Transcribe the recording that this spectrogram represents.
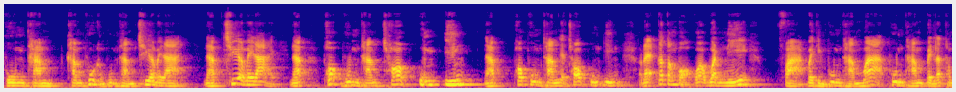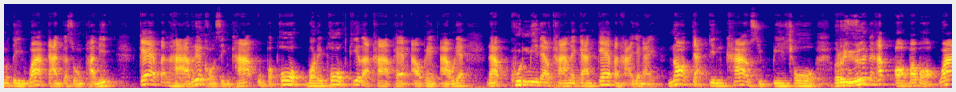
ภูมิธรรมคำพูดของภูมิธรรมเชื่อไม่ได้นะครับเชื่อไม่ได้นะครับเพราะภูมิธรรมชอบอุ้งอิงนะครับเพราะภูมิธรรมเนี่ยชอบอุ้งอิง และก็ต้องบอกว่าวันนี้ ฝากไปถึงภูมิธรรมว่าภูมิธรรมเป็นรัฐมนตรีว่าการกระทรวงพาณิชย์ แก้ปัญหาเรื่องของสินค้าอุปโภค บริโภคที่ราคาแพงเอาแพงเอาเนี่ยนะครับคุณมีแนวทางในการแก้ปัญหายังไง นอกจากกินข้าว 10 ปีโชว์หรือนะครับออกมาบอกว่า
